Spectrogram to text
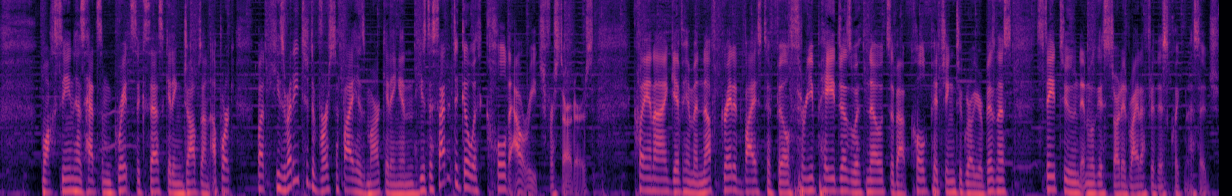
Mohsin has had some great success getting jobs on Upwork, but he's ready to diversify his marketing and he's decided to go with cold outreach for starters. Clay and I give him enough great advice to fill three pages with notes about cold pitching to grow your business. Stay tuned and we'll get started right after this quick message.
